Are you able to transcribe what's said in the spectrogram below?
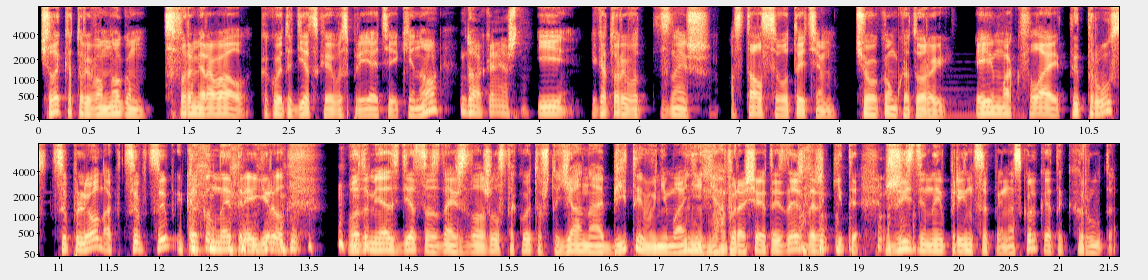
человек, который во многом сформировал какое-то детское восприятие кино. Да, конечно. И, и который вот, знаешь, остался вот этим чуваком, который Эй, Макфлай, ты трус, цыпленок, цып-цып, и как он на это реагировал? Вот у меня с детства, знаешь, заложилось такое то, что я на обиты внимания не обращаю. То есть, знаешь, даже какие-то жизненные принципы. Насколько это круто.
